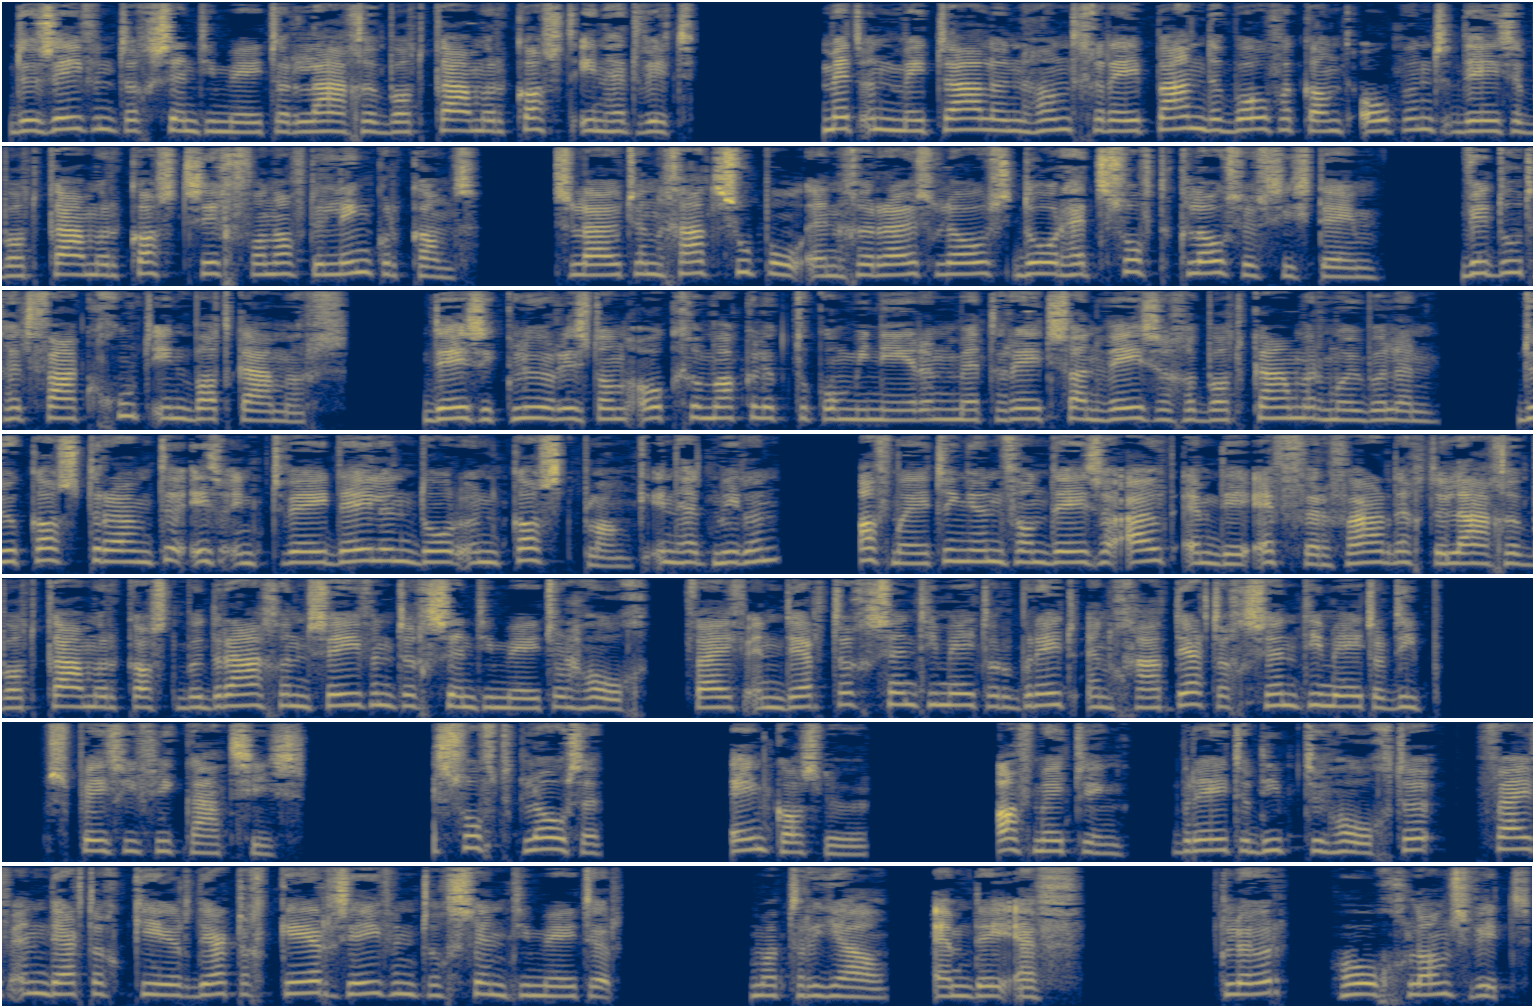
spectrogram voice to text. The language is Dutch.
De 70 cm lage badkamerkast in het wit. Met een metalen handgreep aan de bovenkant opent deze badkamerkast zich vanaf de linkerkant. Sluiten gaat soepel en geruisloos door het soft closure systeem. Wit doet het vaak goed in badkamers. Deze kleur is dan ook gemakkelijk te combineren met reeds aanwezige badkamermeubelen. De kastruimte is in twee delen door een kastplank in het midden. Afmetingen van deze uit MDF vervaardigde lage badkamerkast bedragen 70 cm hoog, 35 cm breed en gaat 30 cm diep. Specificaties. Soft close. 1 kastdeur. Afmeting, breedte diepte hoogte, 35 keer 30 keer 70 cm. Materiaal, MDF. Kleur, hoogglanswit.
